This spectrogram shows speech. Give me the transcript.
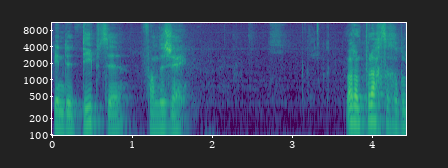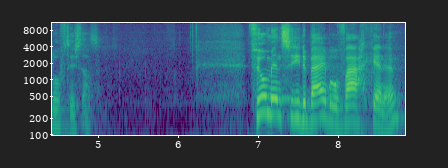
in de diepte van de zee. Wat een prachtige belofte is dat. Veel mensen die de Bijbel vaag kennen,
